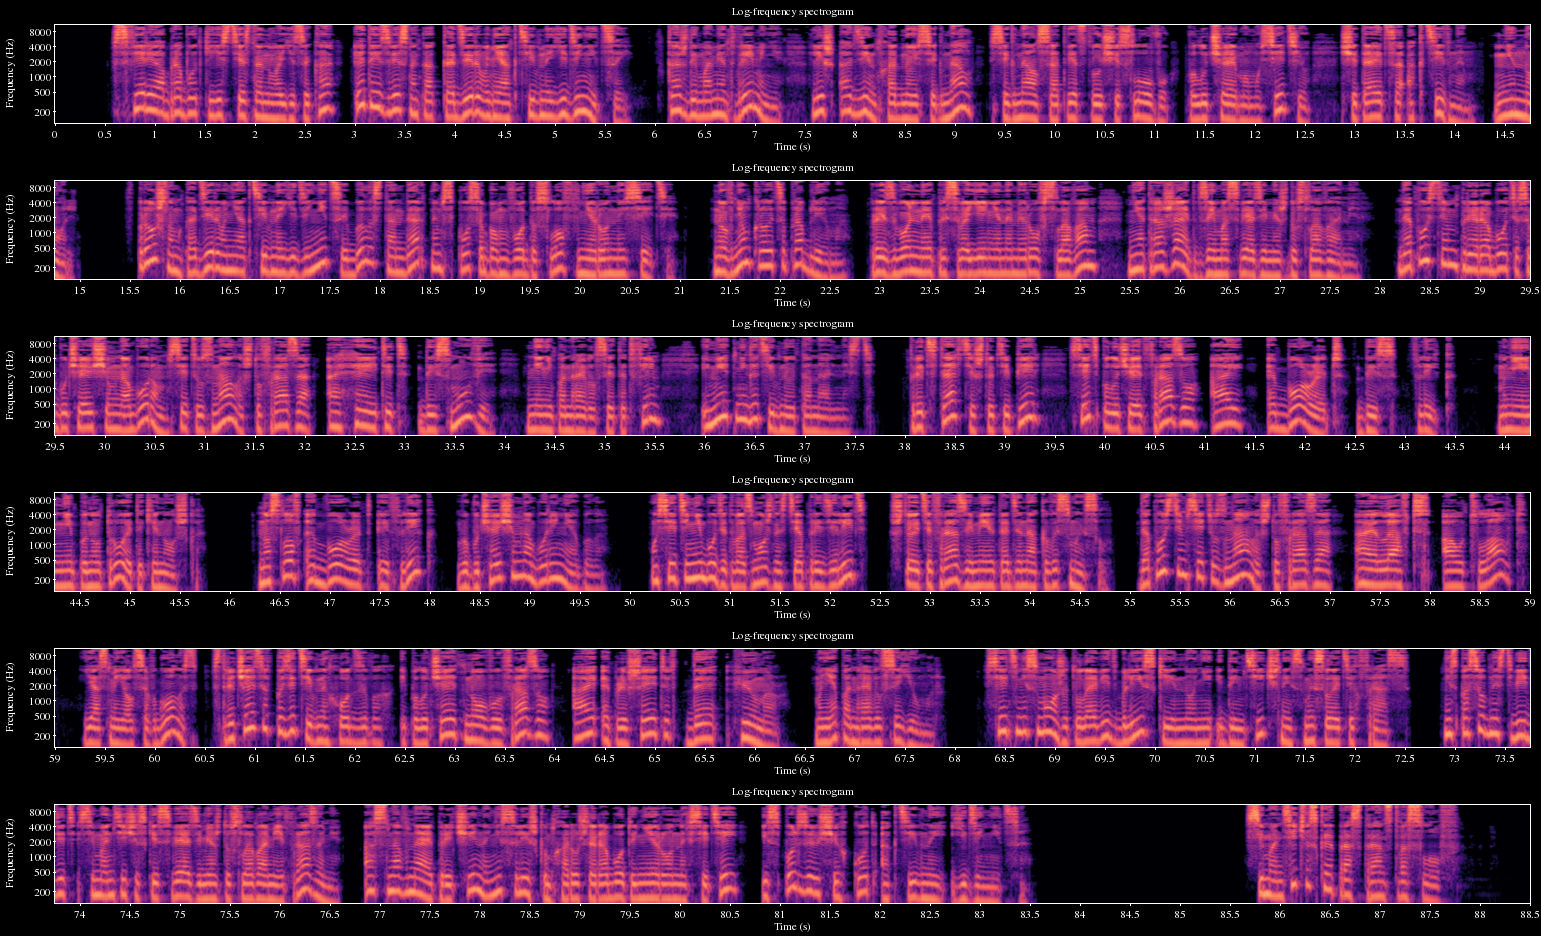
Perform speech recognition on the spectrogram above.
В сфере обработки естественного языка это известно как кодирование активной единицей каждый момент времени лишь один входной сигнал, сигнал, соответствующий слову, получаемому сетью, считается активным, не ноль. В прошлом кодирование активной единицы было стандартным способом ввода слов в нейронной сети. Но в нем кроется проблема. Произвольное присвоение номеров словам не отражает взаимосвязи между словами. Допустим, при работе с обучающим набором сеть узнала, что фраза «I hated this movie» «Мне не понравился этот фильм» имеет негативную тональность. Представьте, что теперь сеть получает фразу «I abhorred this flick». «Мне не по нутру эта киношка». Но слов «abhorred» и «flick» в обучающем наборе не было. У сети не будет возможности определить, что эти фразы имеют одинаковый смысл. Допустим, сеть узнала, что фраза «I laughed out loud» «Я смеялся в голос» встречается в позитивных отзывах и получает новую фразу I appreciated the humor. Мне понравился юмор. Сеть не сможет уловить близкий, но не идентичный смысл этих фраз. Неспособность видеть семантические связи между словами и фразами — основная причина не слишком хорошей работы нейронных сетей использующих код активной единицы. Семантическое пространство слов.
